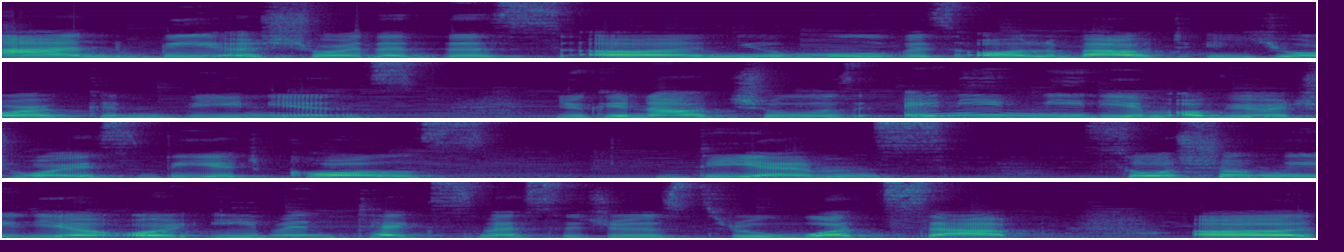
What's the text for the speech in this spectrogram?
and be assured that this uh, new move is all about your convenience. You can now choose any medium of your choice, be it calls, DMs, social media, or even text messages through WhatsApp uh,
